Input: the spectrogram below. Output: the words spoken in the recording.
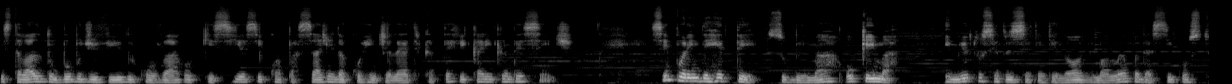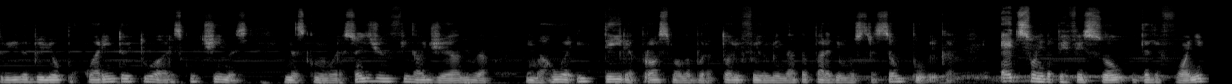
instalado num bulbo de vidro com vácuo que aquecia-se com a passagem da corrente elétrica até ficar incandescente, sem porém derreter, sublimar ou queimar. Em 1879, uma lâmpada assim construída brilhou por 48 horas contínuas e nas comemorações de um final de ano, uma rua inteira próxima ao laboratório foi iluminada para demonstração pública. Edison ainda aperfeiçoou o telefone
